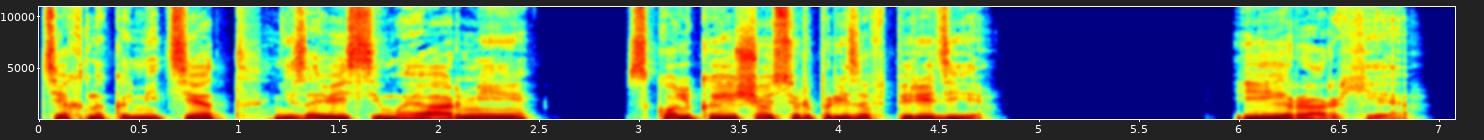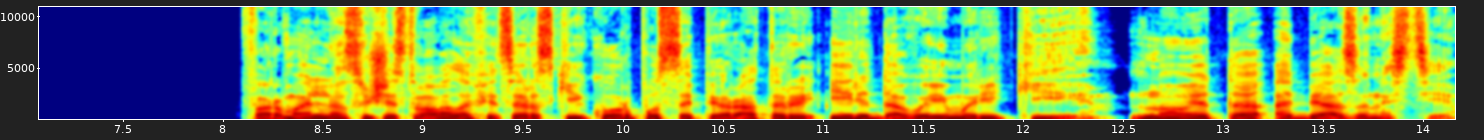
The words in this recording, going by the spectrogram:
Технокомитет, независимые армии. Сколько еще сюрпризов впереди? Иерархия. Формально существовал офицерский корпус, операторы и рядовые моряки. Но это обязанности.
